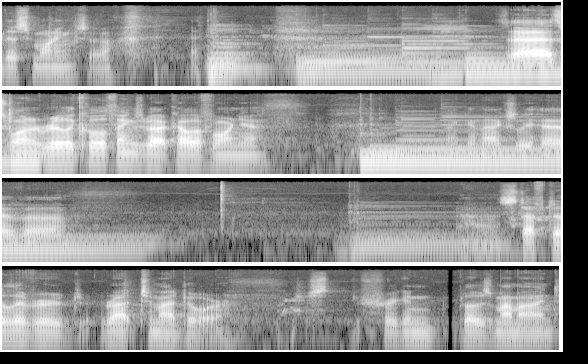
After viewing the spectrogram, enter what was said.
this morning, so. so that's one of the really cool things about California. I can actually have, uh, stuff delivered right to my door. Just friggin' blows my mind.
